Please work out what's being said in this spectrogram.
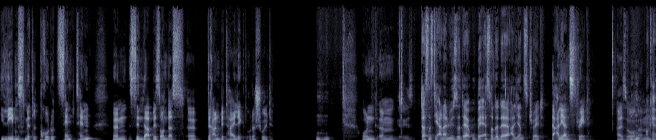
die Lebensmittelproduzenten ähm, sind da besonders äh, dran beteiligt oder schuld. Mhm. Und ähm, Das ist die Analyse der UBS oder der Allianz Trade? der Allianz Trade. Also Mhm, ähm, okay.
